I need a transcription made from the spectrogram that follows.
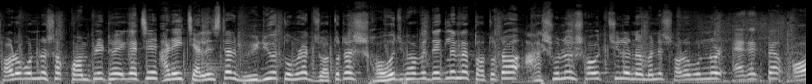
সর্বর্ণ সব কমপ্লিট হয়ে গেছে। আর এই চ্যালেঞ্জটার ভিডিও তোমরা যতটা সহজভাবে দেখলে না, ততটাও আসলেও সহজ ছিল না। মানে সর্বর্ণর এক একটা অ,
